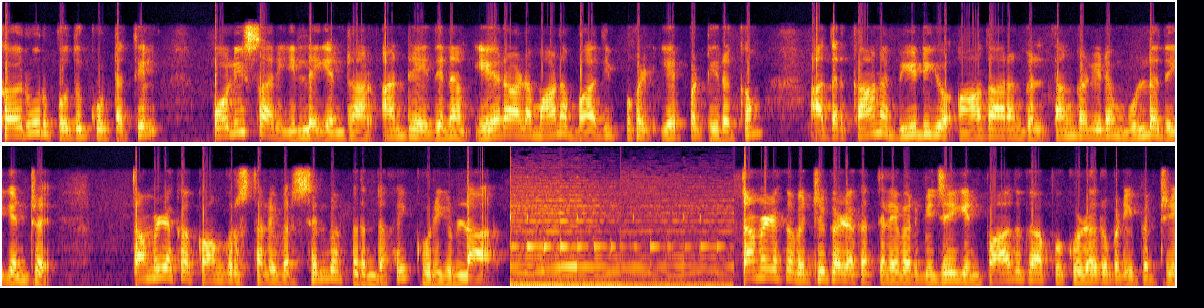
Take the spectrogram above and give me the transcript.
கரூர் பொதுக்கூட்டத்தில் போலீசார் இல்லை என்றால் அன்றைய தினம் ஏராளமான பாதிப்புகள் ஏற்பட்டிருக்கும். அதற்கான வீடியோ ஆதாரங்கள் தங்களிடம் உள்ளது என்று தமிழக காங்கிரஸ் தலைவர் செல்வ பெருந்தகை கூறியுள்ளார். தமிழக வெற்றிக் கழக தலைவர் விஜயின் பாதுகாப்பு குளறுபடி பற்றி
